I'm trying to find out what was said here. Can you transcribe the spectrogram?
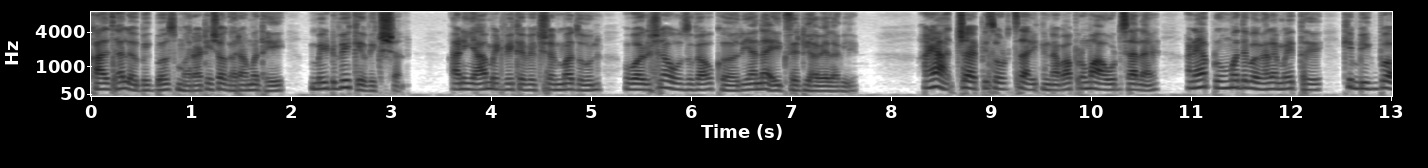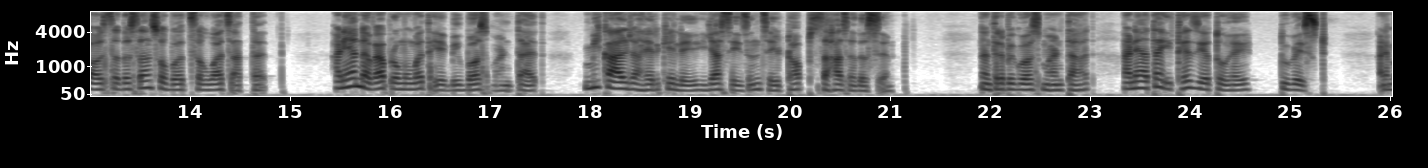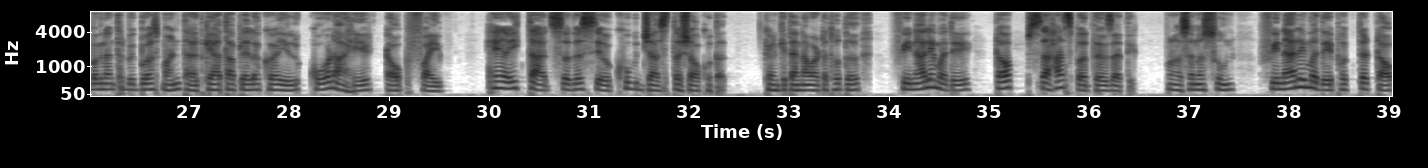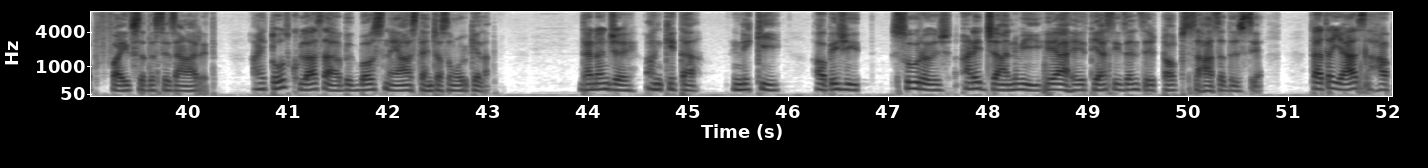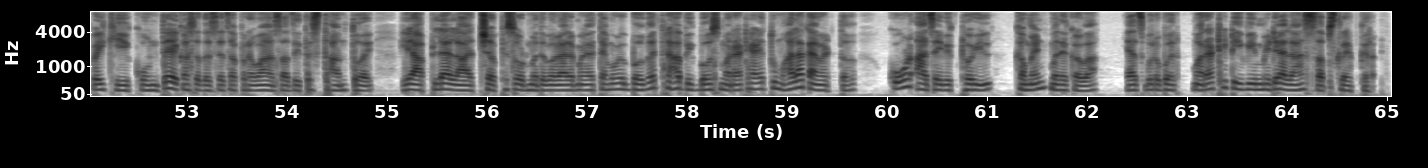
काल झालं big boss मराठीच्या घरामध्ये मिडवीक एविक्शन आणि या मिडवीक एविक्शनमधून वर्षा उजगावकर यांना एक्झिट घ्यावे लागली. आणि आजच्या एपिसोडचा एक नवा प्रोमो आउट झाला आहे आणि या प्रोमोमध्ये बघायला मिळते की बिग बॉस सदस्यांसोबत संवाद साधतात आणि या नव्या प्रोमोमध्ये बिग बॉस म्हणतात मी काल जाहीर केले या सीझनचे टॉप सहा सदस्य. नंतर बिग बॉस म्हणतात आणि आता इथेच येतो आहे टू वेस्ट आणि मग नंतर बिग बॉस म्हणतात की आता आपल्याला कळेल कोण आहे टॉप फाईव्ह हे ऐकताच सदस्य खूप जास्त शॉक होतात. कारण की त्यांना वाटत होतं फिनालेमध्ये टॉप सहा स्पर्धक जातील. पण असं नसून फिनालेमध्ये फक्त टॉप फाईव्ह सदस्य जाणार आहेत. आणि तोच खुलासा बिग बॉसने आज त्यांच्यासमोर केला. धनंजय अंकिता निकी अभिजित सूरज आणि जान्हवी हे आहेत या सीझनचे टॉप सहा सदस्य. तर आता या सहापैकी कोणत्या एका सदस्याचा प्रवास आज इथे स्थानतोय हे आपल्याला आजच्या एपिसोडमध्ये बघायला मिळेल. त्यामुळे बघत राहा बिग बॉस मराठी. आणि तुम्हाला काय वाटतं? कोण आजही विक्ट होईल कमेंटमध्ये कळवा. याचबरोबर मराठी टी व्ही मीडियाला सबस्क्राईब करा.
